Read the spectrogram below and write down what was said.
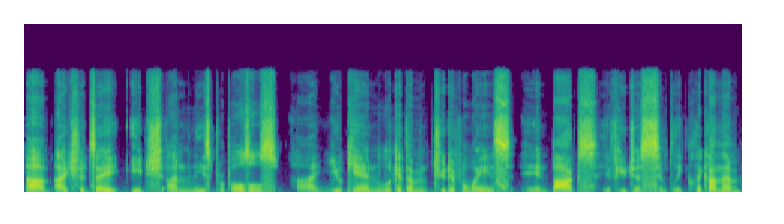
Um, I should say each on these proposals, uh, you can look at them in two different ways. In Box, if you just simply click on them,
